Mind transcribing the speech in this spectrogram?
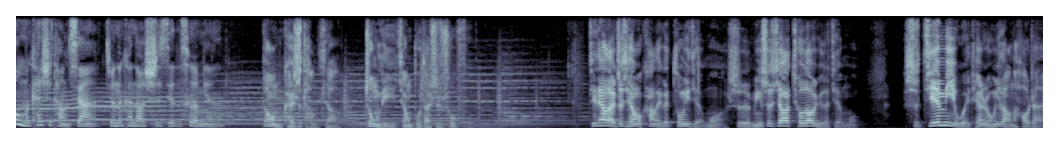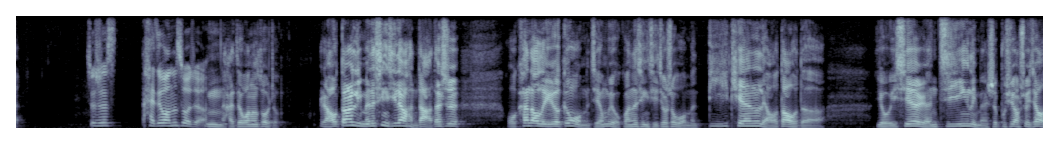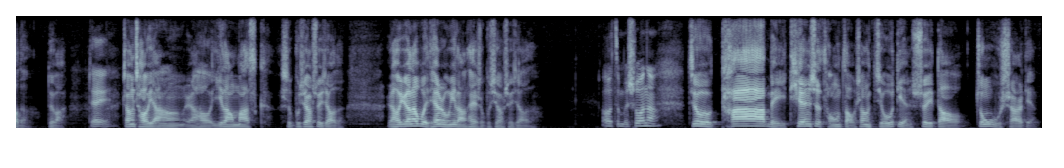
当我们开始躺下，就能看到世界的侧面。当我们开始躺下，重力将不再是束缚。今天来之前，我看了一个综艺节目，是名师家秋刀鱼的节目，是揭秘尾田荣一郎的豪宅。就是《海贼王》的作者，嗯，《海贼王》的作者。然后，当然里面的信息量很大，但是我看到了一个跟我们节目有关的信息，就是我们第一天聊到的，有一些人基因里面是不需要睡觉的，对吧？对，张朝阳，然后伊朗马斯克是不需要睡觉的，然后原来尾田荣一郎他也是不需要睡觉的。哦，怎么说呢？就他每天是从早上九点睡到中午十二点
